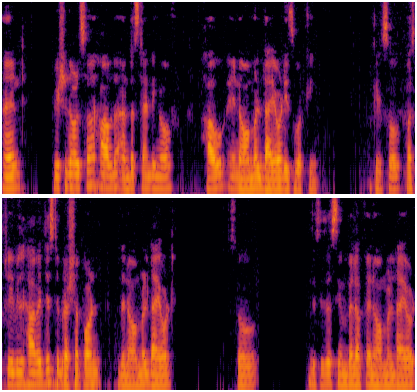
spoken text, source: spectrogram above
And we should also have the understanding of how a normal diode is working. Okay, so first we will have a just brush up on the normal diode. So this is a symbol of a normal diode.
